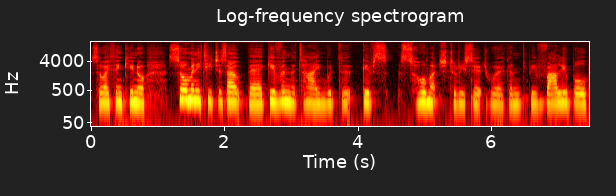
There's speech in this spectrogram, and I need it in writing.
So I think, you know, so many teachers out there, given the time, would uh, give so much to research work and be valuable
